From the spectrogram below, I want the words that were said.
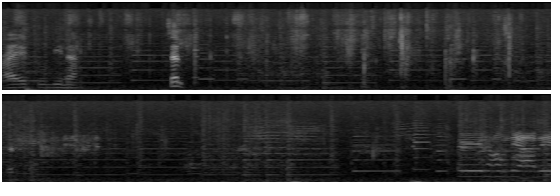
आहे तू बी ना चल. ए राहुले अरे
